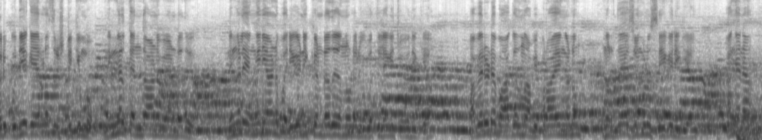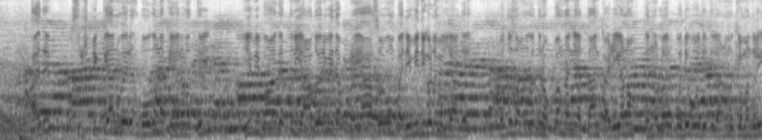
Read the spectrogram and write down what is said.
ഒരു പുതിയ കേരളം സൃഷ്ടിക്കുമ്പോൾ നിങ്ങൾക്ക് എന്താണ് വേണ്ടത്? നിങ്ങളെ എങ്ങനെയാണ് പരിഗണിക്കേണ്ടത് എന്നുള്ള രൂപത്തിലേക്ക് ചോദിക്കുക. അവരുടെ ഭാഗത്തു നിന്ന് അഭിപ്രായങ്ങളും നിർദ്ദേശങ്ങളും സ്വീകരിക്കുക. അങ്ങനെ അത് സൃഷ്ടിക്കാൻ വരു പോകുന്ന കേരളത്തിൽ ഈ വിഭാഗത്തിന് യാതൊരുവിധ പ്രയാസവും പരിമിതികളും ഇല്ലാതെ പൊതുസമൂഹത്തിനൊപ്പം തന്നെ എത്താൻ കഴിയണം എന്നുള്ള ഒരു പൊതുബോധ്യത്തിലാണ് മുഖ്യമന്ത്രി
